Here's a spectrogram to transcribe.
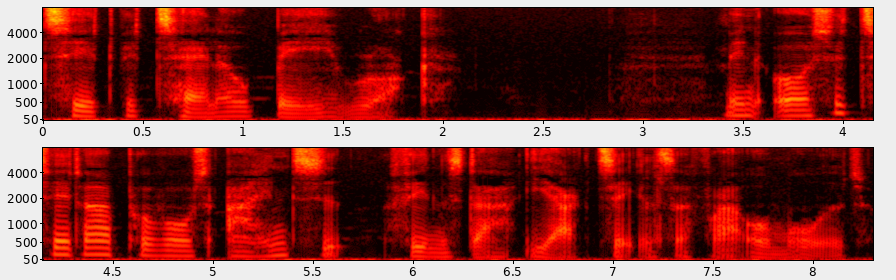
tæt ved Tallow Bay Rock. Men også tættere på vores egen tid findes der iagttagelser fra området.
